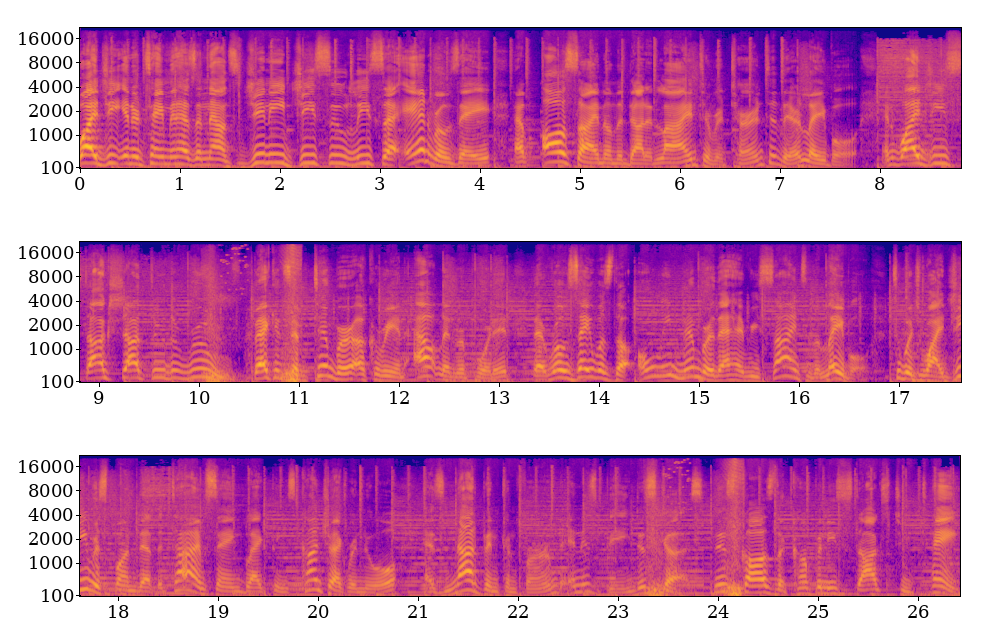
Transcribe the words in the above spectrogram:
YG Entertainment has announced Jennie, Jisoo, Lisa, and Rose have all signed on the dotted line to return to their label. And YG's stock shot through the roof. Back in September, a Korean outlet reported that Rose was the only member that had resigned to the label, to which YG responded at the time saying Blackpink's contract renewal has not been confirmed and is being discussed. This caused the company's stocks to tank.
